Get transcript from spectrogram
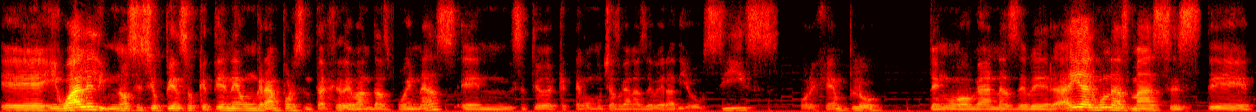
Eh, igual el hipnosis yo pienso que tiene un gran porcentaje de bandas buenas, en el sentido de que tengo muchas ganas de ver a Diosis, por ejemplo. Tengo ganas de ver, hay algunas más, este,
